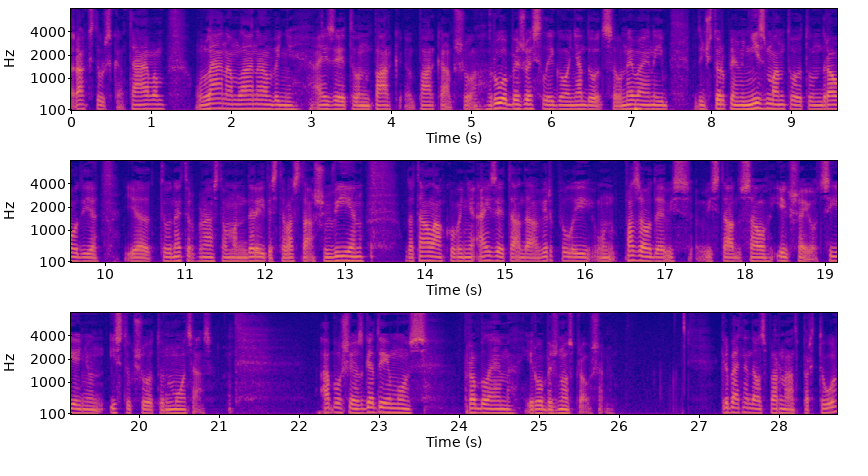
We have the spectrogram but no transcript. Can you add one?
raksturs kā tēvam, un lēnām, lēnām viņi aiziet un pārk, pārkāp šo robežu veselīgo, viņi atdod savu nevainību, bet viņš turpina viņu izmantot un draud, ja, ja tu neturpinās to man darīt, es tev atstāšu vienu, un tā tālāk, ko viņa aiziet tādā virpulī un pazaudē visu vis tādu savu iekšējo cieņu un iztukšot un mocās. Abos šajos gadījumos problēma ir robežu nospraušana. Gribētu nedaudz parunāt par to,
